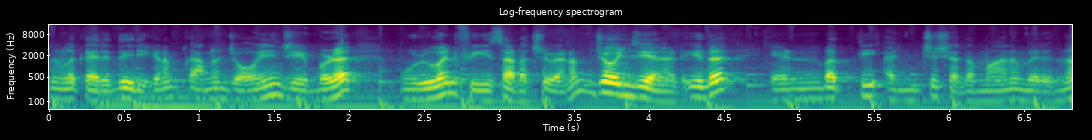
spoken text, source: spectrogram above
നിങ്ങൾ കരുതിയിരിക്കണം. കാരണം ജോയിൻ ചെയ്യുമ്പോൾ മുഴുവൻ ഫീസ് അടച്ചു വേണം ജോയിൻ ചെയ്യാനായിട്ട്. ഇത് എൺപത്തി അഞ്ച് ശതമാനം വരുന്ന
